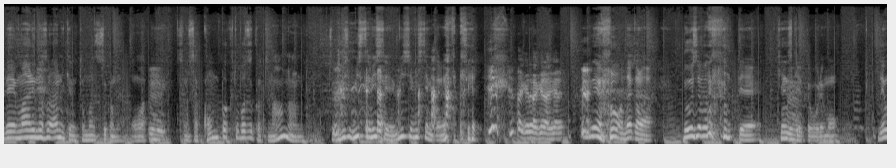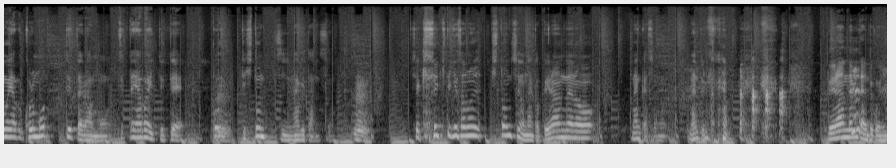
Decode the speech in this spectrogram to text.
で周りのその兄貴の友達とかも「おいうん。そのさコンパクトバズーカって何なの?」みたいな「ちょ見せて見せて見せて見せて」みたいになってわかるわかるわかる。でもうだからどうしようもなくなって健介と俺も、でもやっぱこれ持ってたらもう絶対やばいって言ってポイって人んちに投げたんですよ。うん。奇跡的にその人んちのなんかベランダのなんかそのなんていうのかな。ベランダみたいなところに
